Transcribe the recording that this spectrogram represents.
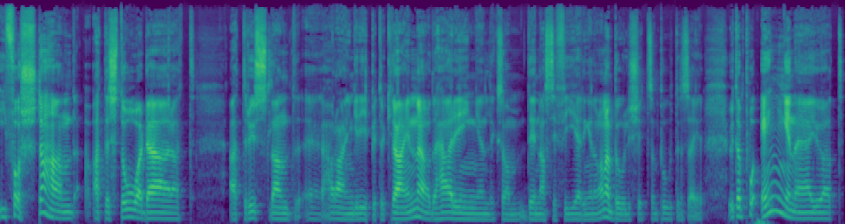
i första hand att det står där att, att Ryssland eh, har angripit Ukraina och det här är ingen liksom denazifiering eller någon annan bullshit som Putin säger. Utan poängen är ju att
